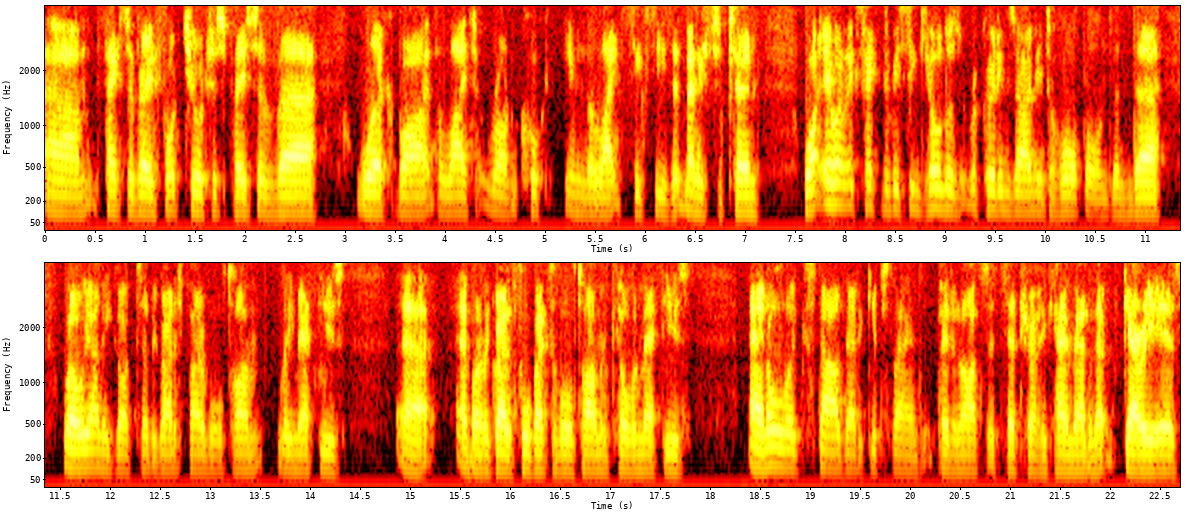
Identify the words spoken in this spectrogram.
um, thanks to a very fortuitous piece of uh, work by the late Ron Cook in the late 60s that managed to turn what everyone expected to be St Kilda's recruiting zone into Hawthorn's. And, uh, well, we only got uh, the greatest player of all time, Leigh Matthews, uh, and one of the greatest fullbacks of all time, and Kelvin Matthews, and all the stars out of Gippsland, Peter Knights, etc., who came out of that, Gary Ayres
